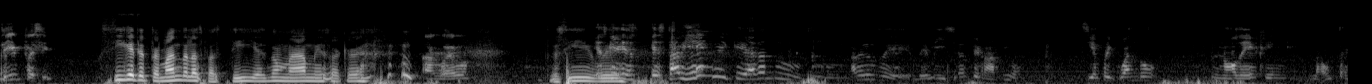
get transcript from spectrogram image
Sí, pues sí, Síguete tomando las pastillas, no mames, acá. a huevo. Pues sí, Es que güey. es- está bien, güey, que hagan sus madres de, de medicina alternativa. Siempre y cuando no dejen la otra.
